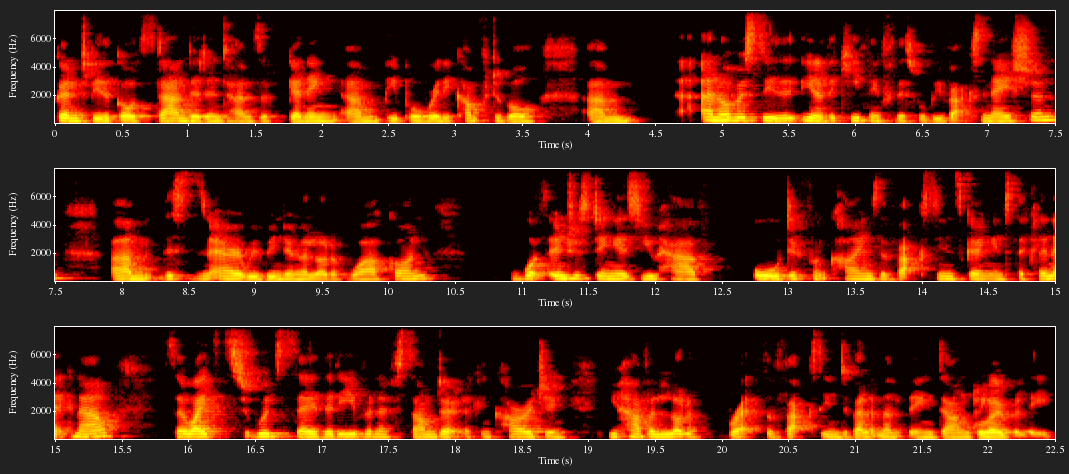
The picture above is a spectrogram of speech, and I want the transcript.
going to be the gold standard in terms of getting um, people really comfortable. Um, and obviously, you know, the key thing for this will be vaccination. Um, this is an area we've been doing a lot of work on. What's interesting is you have all different kinds of vaccines going into the clinic now. So I would say that even if some don't look encouraging, you have a lot of breadth of vaccine development being done globally.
